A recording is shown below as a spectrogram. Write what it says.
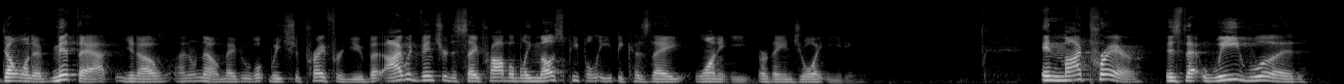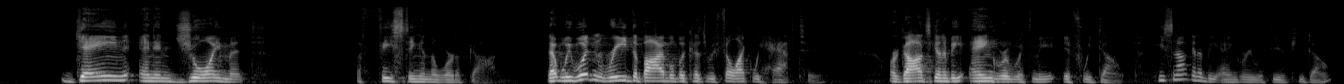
don't want to admit that, you know, I don't know, maybe we'll, we should pray for you. But I would venture to say probably most people eat because they want to eat or they enjoy eating. And my prayer is that we would gain an enjoyment of feasting in the Word of God. That we wouldn't read the Bible because we feel like we have to, or God's going to be angry with me if we don't. He's not going to be angry with you if you don't.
